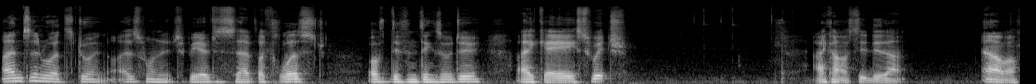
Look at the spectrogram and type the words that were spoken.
I understand what it's doing. I just wanted to be able to have like a list of different things it would do, like a switch I can't obviously do that. Oh well.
